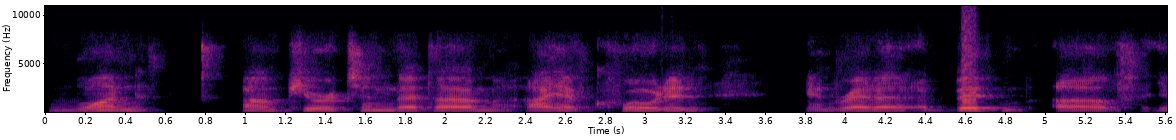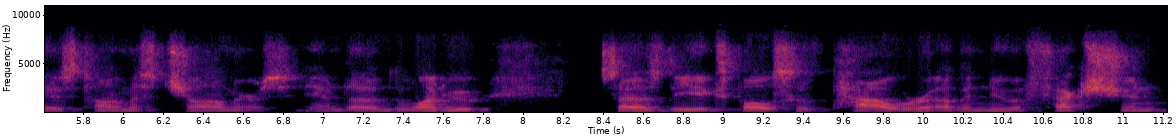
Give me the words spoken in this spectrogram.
one um, Puritan that um, I have quoted and read a, a, bit of is Thomas Chalmers, and um, the one who says the expulsive power of a new affection.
